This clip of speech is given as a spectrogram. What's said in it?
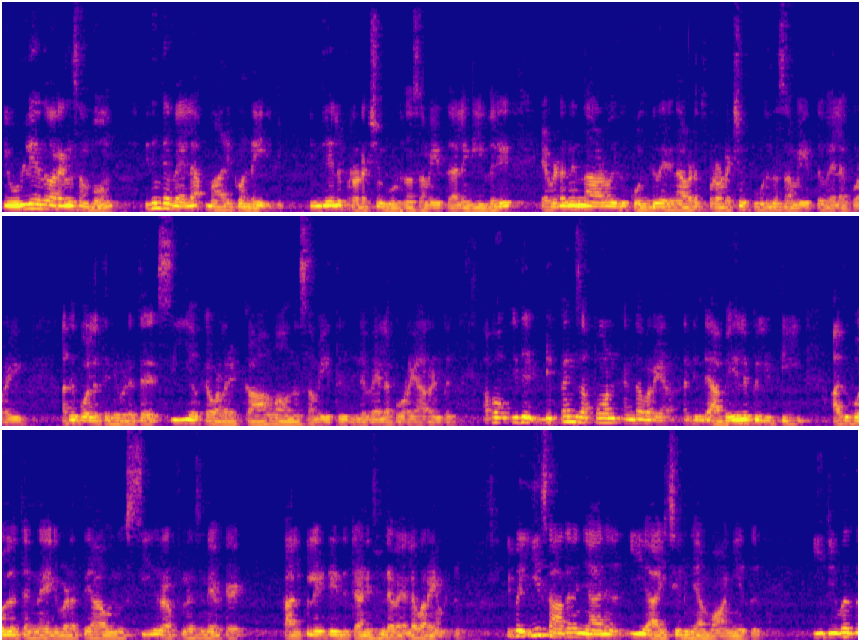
ഈ ഉള്ളി എന്ന് പറയുന്ന സംഭവം ഇതിന്റെ വില മാറിക്കൊണ്ടേയിരിക്കും. ഇന്ത്യയിൽ പ്രൊഡക്ഷൻ കൂടുന്ന സമയത്ത് അല്ലെങ്കിൽ ഇവർ എവിടെ നിന്നാണോ ഇത് കൊണ്ടുവരുന്നത് അവിടെ പ്രൊഡക്ഷൻ കൂടുന്ന സമയത്ത് വില കുറയും. അതുപോലെ തന്നെ ഇവിടുത്തെ സീ ഒക്കെ വളരെ കാം ആവുന്ന സമയത്ത് ഇതിന്റെ വില കുറയാറുണ്ട്. അപ്പോൾ ഇത് ഡിപ്പെൻസ് അപ്പോൺ എന്താ പറയുക അതിന്റെ അവൈലബിലിറ്റി അതുപോലെ തന്നെ ഇവിടുത്തെ ആ ഒരു സീ റഫ്നെസിനെയൊക്കെ കാൽക്കുലേറ്റ് ചെയ്തിട്ടാണ് ഇതിന്റെ വില പറയാൻ പറ്റും. ഇപ്പോൾ ഈ സാധനം ഞാൻ ഈ ആഴ്ചയിൽ ഞാൻ വാങ്ങിയത് ഇരുപത്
